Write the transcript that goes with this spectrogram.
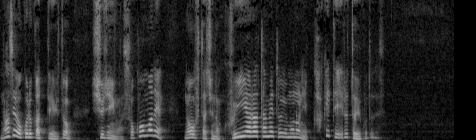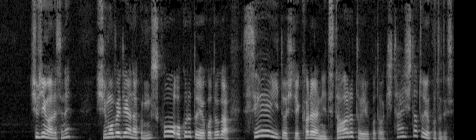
なぜ送るかっていうと、主人はそこまで農夫たちの悔い改めというものにかけているということです。主人はですね、しもべではなく息子を送るということが誠意として彼らに伝わるということを期待したということです。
